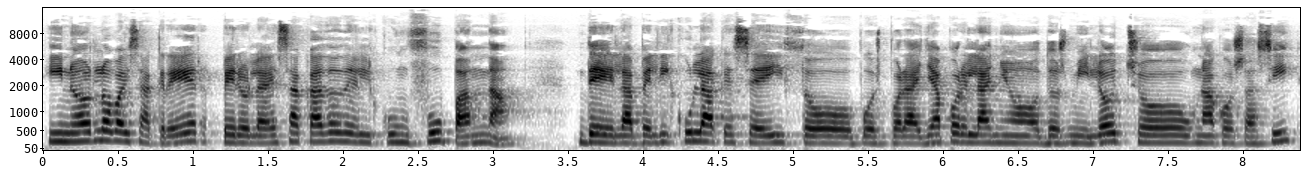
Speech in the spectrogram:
Y no os lo vais a creer, pero la he sacado del Kung Fu Panda, de la película que se hizo pues por allá por el año 2008, una cosa así,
